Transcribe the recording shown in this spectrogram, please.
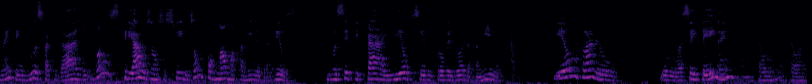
né? Tenho duas faculdades. Vamos criar os nossos filhos, vamos formar uma família para Deus? E você ficar e eu ser o provedor da família? E eu, claro, eu, eu aceitei, né? Aquela, aquela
